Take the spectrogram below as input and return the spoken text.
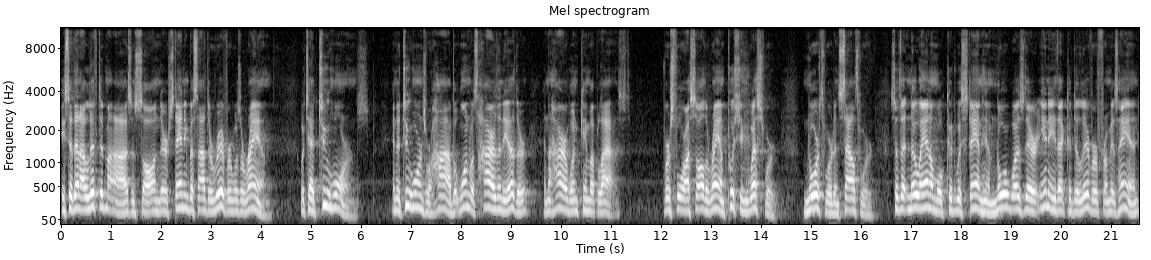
He said, Then I lifted my eyes and saw, and there standing beside the river was a ram, which had two horns. And the two horns were high, but one was higher than the other, and the higher one came up last. Verse 4 I saw the ram pushing westward, northward, and southward, so that no animal could withstand him, nor was there any that could deliver from his hand,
